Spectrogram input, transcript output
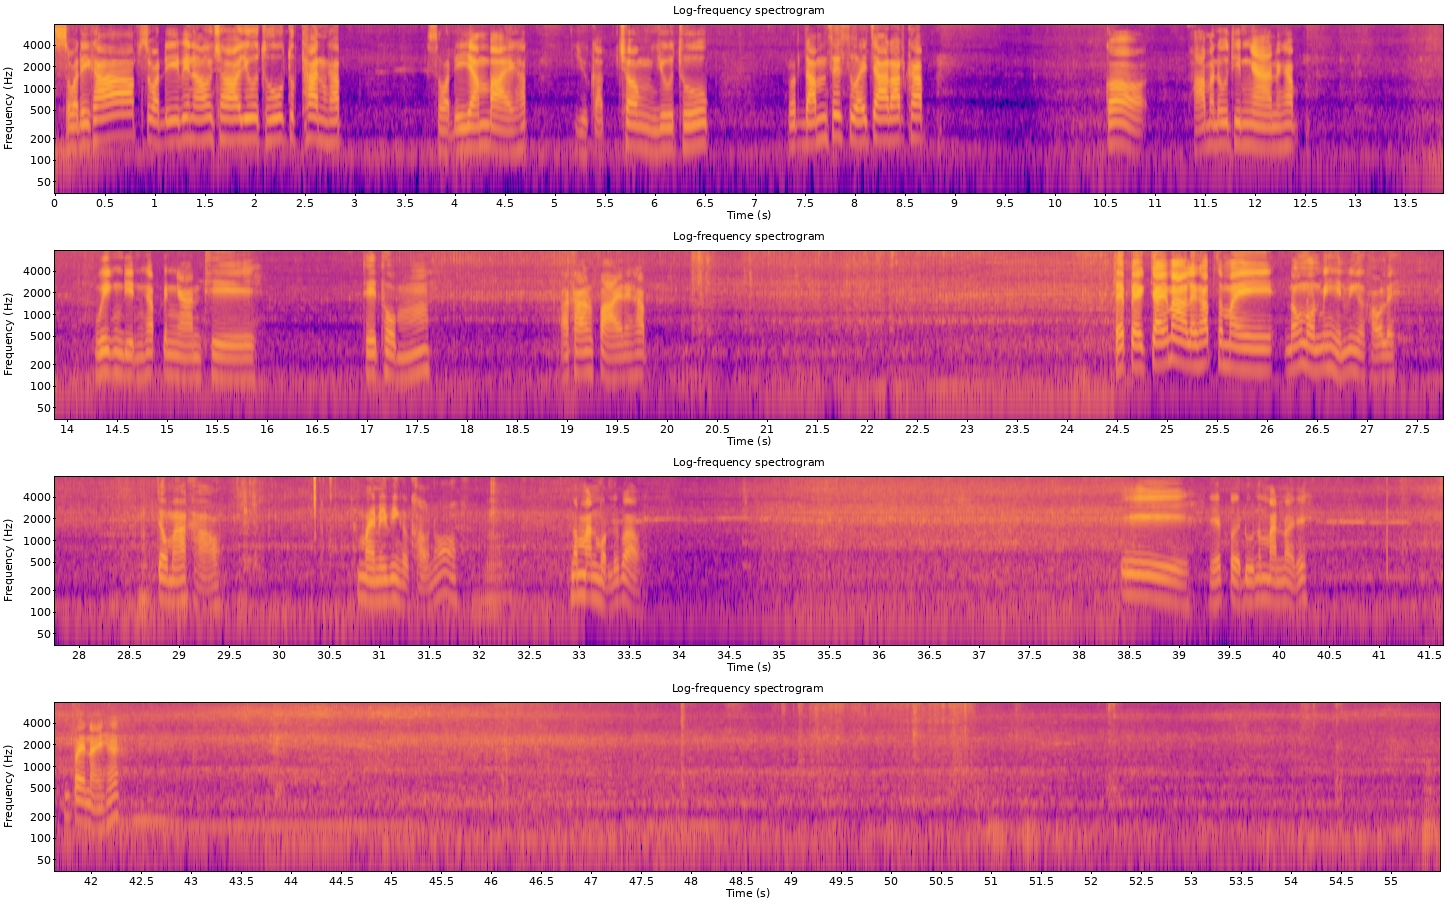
สวัสดีครับ สวัสดีพี่น้องชาว YouTube ทุกท่านครับ สวัสดียามบ่ายครับ อยู่กับช่อง YouTube รถดำสวยๆจารัสครับ ก็พามาดูทีมงานนะครับ วิ่งดินครับเป็นงานเทเทถม อาคารฝ่ายนะครับแต่แปลกใจมากเลยครับทำไมน้องนนท์ไม่เห็นวิ่งกับเขาเลย เจ้าม้าขาว ทำไมไม่วิ่งกับเขาเนาะน้ำมันหมดหรือเปล่า เอเดี๋ยวเปิดดูน้ำมันหน่อยดิมันไปไหนฮะ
